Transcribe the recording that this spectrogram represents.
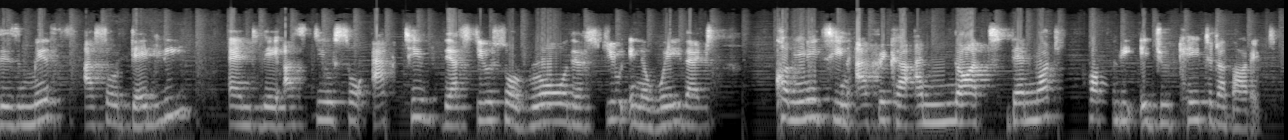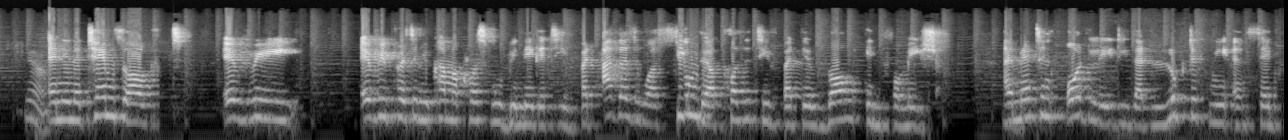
these myths are so deadly and they are still so active, they are still so raw, they're still in a way that community in Africa are not, they're not properly educated about it. Yeah. And in the terms of every every person you come across will be negative, but others will assume they are positive, but they're wrong information. I met an old lady that looked at me and said,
